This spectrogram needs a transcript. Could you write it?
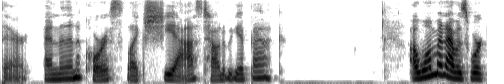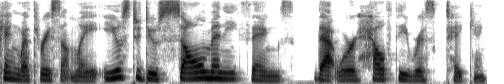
there? And then, of course, like she asked, how do we get back? A woman I was working with recently used to do so many things that were healthy risk taking.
